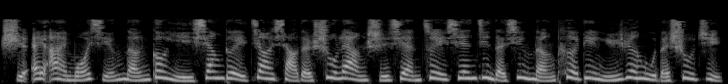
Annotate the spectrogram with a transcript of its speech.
使 AI 模型能够以相对较小的数量实现最先进的性能。特定于任务的数据，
